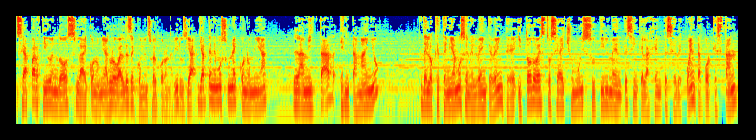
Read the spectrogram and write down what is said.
se ha partido en dos la economía global desde que comenzó el coronavirus. Ya, ya tenemos una economía la mitad en tamaño de lo que teníamos en el 2020 ¿eh? y todo esto se ha hecho muy sutilmente sin que la gente se dé cuenta porque están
